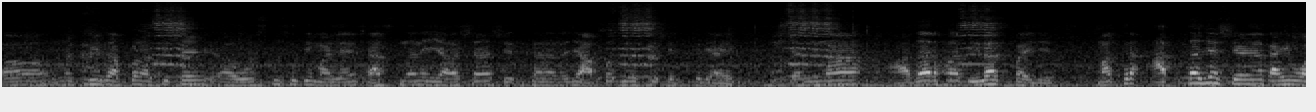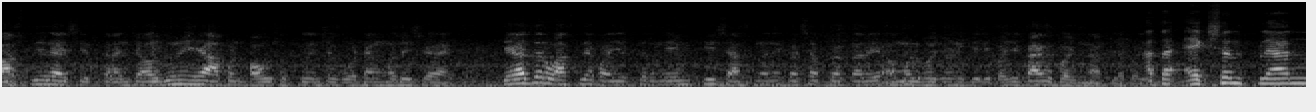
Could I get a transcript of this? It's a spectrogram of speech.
नक्कीच आपण अतिशय वस्तुस्थिती मांडली आणि शासनाने या अशा शेतकऱ्यांना जे आपदग्रस्त शेतकरी आहेत त्यांना आधार हा दिलाच पाहिजे. मात्र आत्ता ज्या शेळ्या काही वाचलेल्या आहेत शेतकऱ्यांच्या अजूनही हे आपण पाहू शकतो त्यांच्या गोट्यांमध्ये शेळ्या आहेत. त्या जर वाचल्या पाहिजेत तर नेमकी शासनाने कशा प्रकारे अंमलबजावणी केली पाहिजे? काय उपाययोजना आपल्याकडे? आता ॲक्शन प्लॅन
